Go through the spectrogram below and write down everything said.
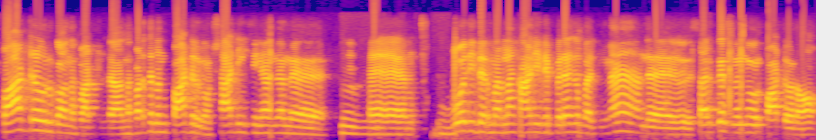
பாட்டு இருக்கும் அந்த பாட்டுல. அந்த படத்துல வந்து பாட்டு இருக்கும். ஸ்டார்டிங் சீனா வந்து அந்த போதி தர்மர் எல்லாம் காட்டிட்ட பிறகு பாத்தீங்கன்னா அந்த சர்க்கஸ்ல இருந்து ஒரு பாட்டு வரும்.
